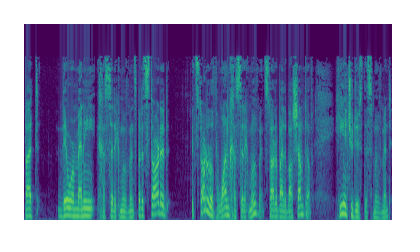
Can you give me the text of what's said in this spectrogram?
But there were many Hasidic movements, but it started it started with one Hasidic movement, started by the Baal Shem Tov. He introduced this movement.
